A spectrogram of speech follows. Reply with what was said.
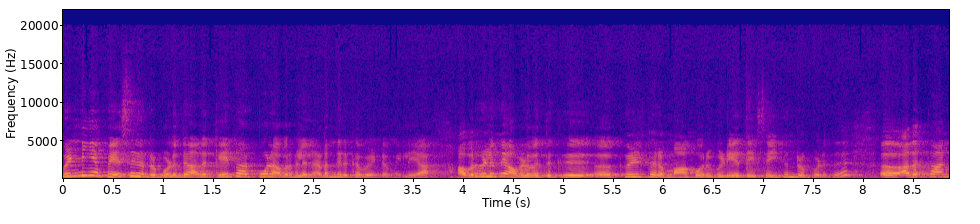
பெண்ணியம் பேசுகின்ற பொழுது அதற்கேற்றாற்போல் அவர்களை நடந்திருக்க வேண்டும் இல்லையா? அவர்களுமே அவ்வளவுத்துக்கு கீழ்த்தரமாக ஒரு விடயத்தை செய்கின்ற பொழுது அதற்கான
